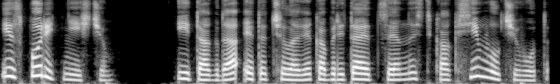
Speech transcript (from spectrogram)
и спорить не с чем. И тогда этот человек обретает ценность как символ чего-то.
